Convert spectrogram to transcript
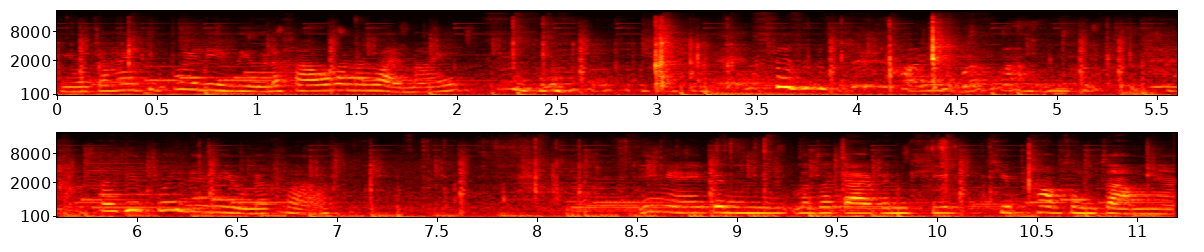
เดี๋ยวจะให้พี่ปุ้ยรีวิวนะคะว่ามันอร่อยไหมขออยู่เบื้องหลังให้พี่ปุ้ยรีวิวนะคะนี่ไงเป็นมันจะกลายเป็นคลิปคลิปความทรงจำไง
